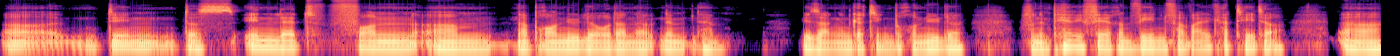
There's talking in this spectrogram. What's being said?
äh, den das Inlet von ähm, einer Braunüle oder einer, einer, einer wir sagen in Göttingen Braunüle, von einem peripheren Venenverweilkatheter, äh,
